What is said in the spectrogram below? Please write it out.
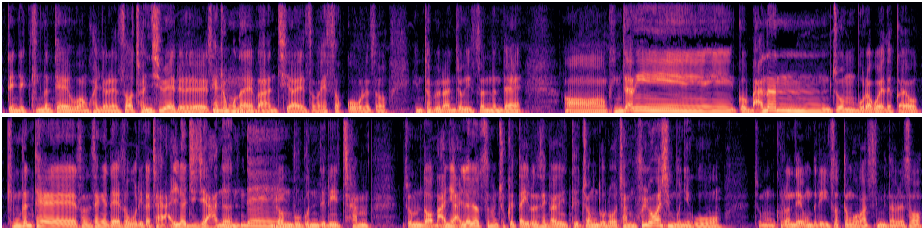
그때 이제 김근태 의원 관련해서 전시회를 세종문화회관 지하에서 했었고 그래서 인터뷰를 한 적이 있었는데 어 굉장히 그 많은 좀 뭐라고 해야 될까요? 김근태 선생에 대해서 우리가 잘 알려지지 않은 네. 이런 부분들이 참 좀 더 많이 알려졌으면 좋겠다 이런 생각이 들 정도로 참 훌륭하신 분이고 좀 그런 내용들이 있었던 것 같습니다. 그래서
